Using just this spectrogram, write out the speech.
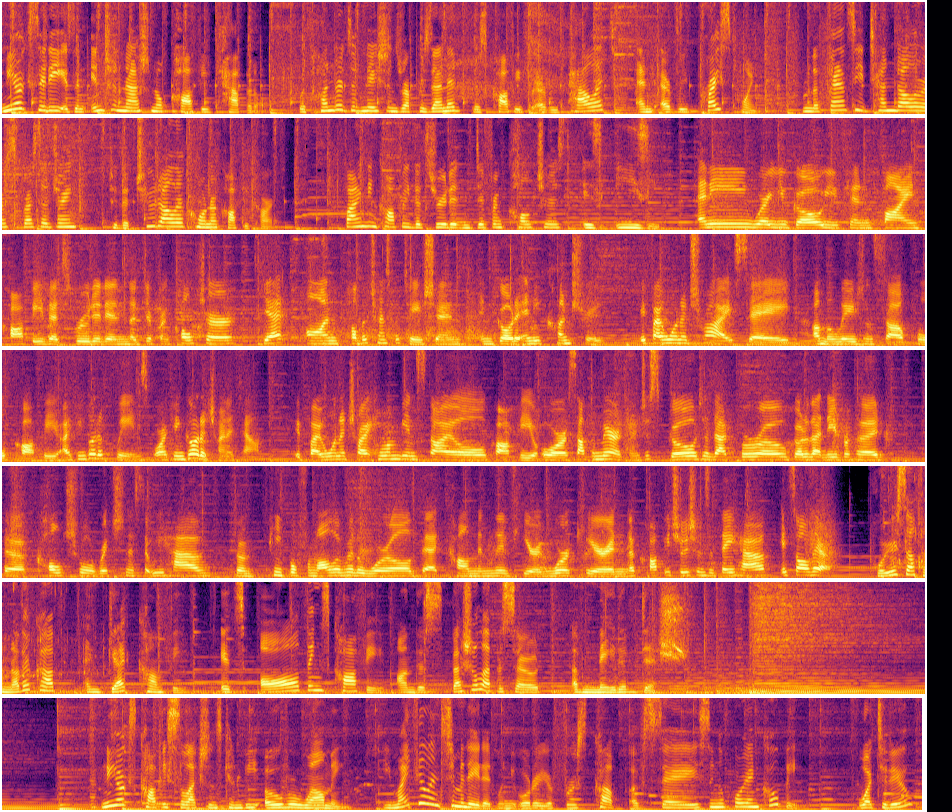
New York City is an international coffee capital. With hundreds of nations represented, there's coffee for every palate and every price point, from the fancy $10 espresso drink to the $2 corner coffee cart. Finding coffee that's rooted in different cultures is easy. Anywhere you go, you can find coffee that's rooted in a different culture. Get on public transportation and go to any country. If I want to try, say, a Malaysian style cold coffee, I can go to Queens or I can go to Chinatown. If I want to try Colombian style coffee or South American, just go to that borough, go to that neighborhood. The cultural richness that we have from people from all over the world that come and live here and work here, and the coffee traditions that they have, it's all there. Pour yourself another cup and get comfy. It's all things coffee on this special episode of Native Dish. New York's coffee selections can be overwhelming. You might feel intimidated when you order your first cup of, say, Singaporean kopi. What to do?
